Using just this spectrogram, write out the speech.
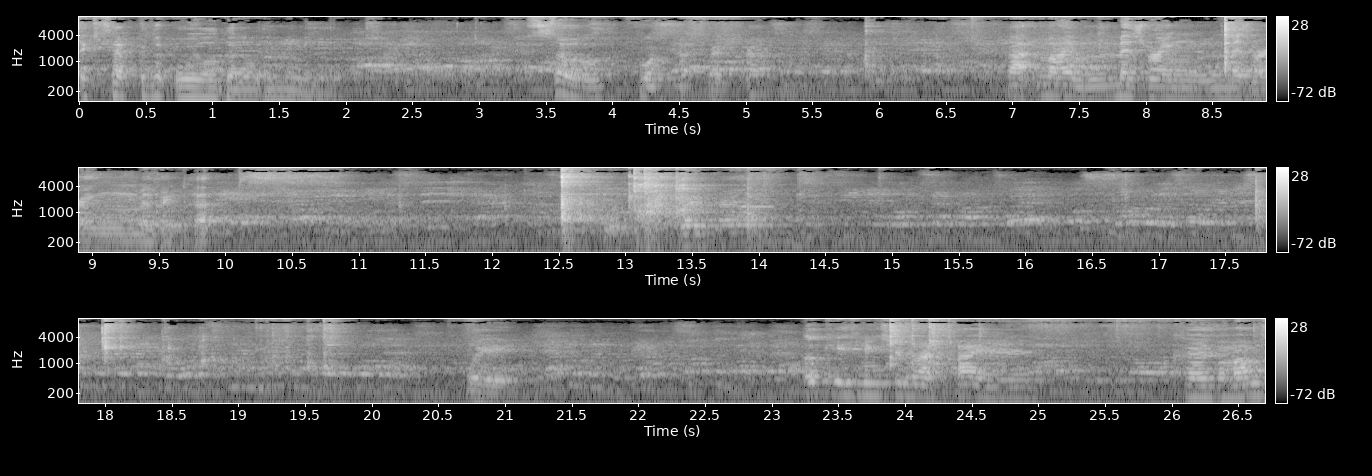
Except for the oil go in the meat. So, fourth cup breadcrumb. Got my measuring, measuring, measuring cups. Wait. Okay, make sure they're not expired. Cause my mom's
